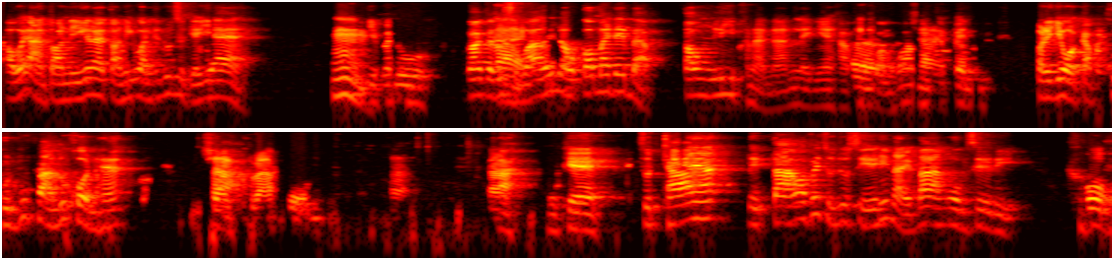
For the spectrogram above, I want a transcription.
เอาไว้อ่านตอนนี้ก็ได้ตอนที่วันที่รู้สึกแย่อืมๆหยิบมาดู ก็จะรู้สึกใช่ว่าเอ้ยเราก็ไม่ได้แบบต้องรีบขนาดนั้นอะไรเงี้ยครับเออหวังว่าใช่มันจะเป็นประโยชน์กับคุณผู้ฟังทุกคนฮะใช่ครับผมอะครับอะโอเค สุดท้ายฮะติดตามออฟฟิศศูนย์จุดสี่ที่ไหนบ้างโอมสิริ โอ้โห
